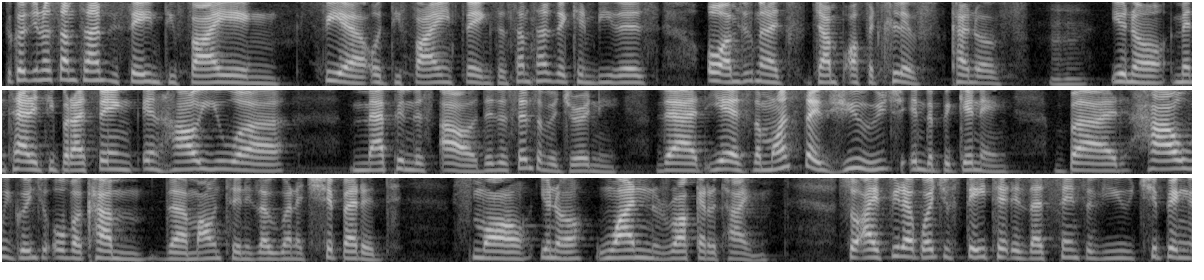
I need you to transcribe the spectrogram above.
because you know sometimes you say in defying fear or defying things, and sometimes it can be this, oh, I'm just gonna jump off a cliff kind of, Mm-hmm. you know, mentality. But I think in how you are mapping this out, there's a sense of a journey. That yes, the monster is huge in the beginning, but how we're going to overcome the mountain is that we're going to chip at it small, you know, one rock at a time. So I feel like what you've stated is that sense of you chipping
